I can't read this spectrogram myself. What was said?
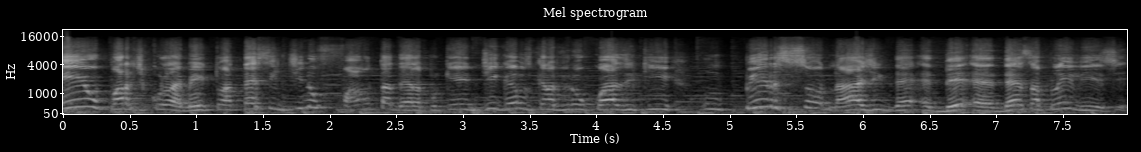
Eu, particularmente, tô até sentindo falta dela, porque digamos que ela virou quase que um personagem de- de- eh, dessa playlist.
